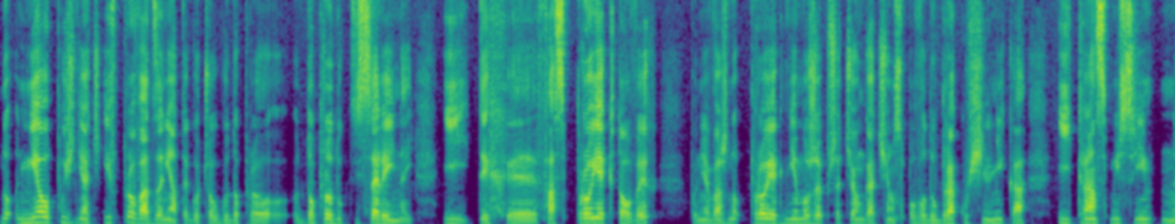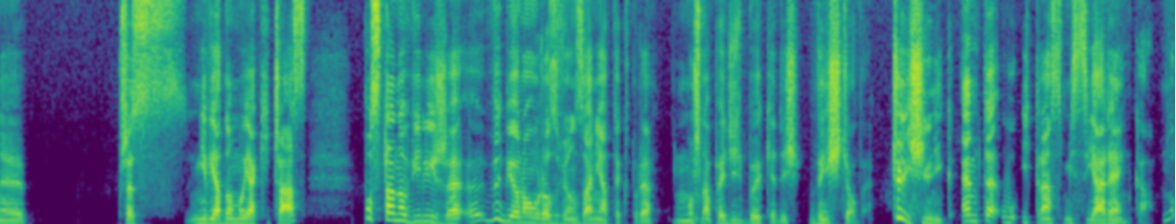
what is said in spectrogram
no, nie opóźniać i wprowadzenia tego czołgu do, pro, do produkcji seryjnej i tych e, faz projektowych, ponieważ no, projekt nie może przeciągać się z powodu braku silnika i transmisji e, przez nie wiadomo jaki czas, postanowili, że e, wybiorą rozwiązania te, które można powiedzieć były kiedyś wyjściowe. Czyli silnik MTU i transmisja ręka. No,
